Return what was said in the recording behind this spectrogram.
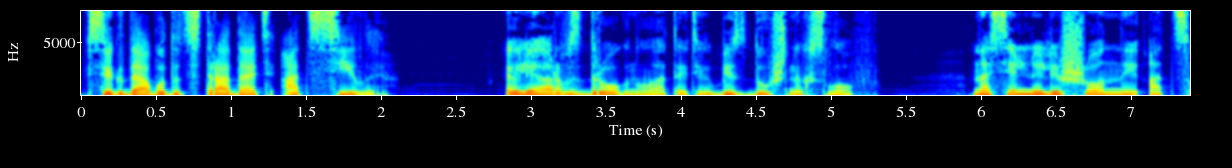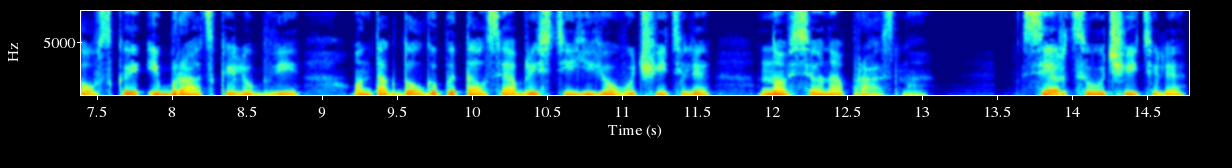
всегда будут страдать от силы». Элиар вздрогнул от этих бездушных слов. Насильно лишенный отцовской и братской любви, он так долго пытался обрести ее в учителе, но все напрасно. Сердце учителя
